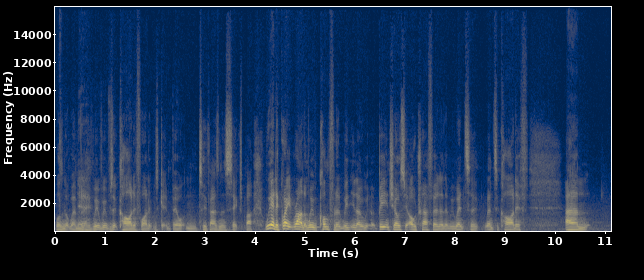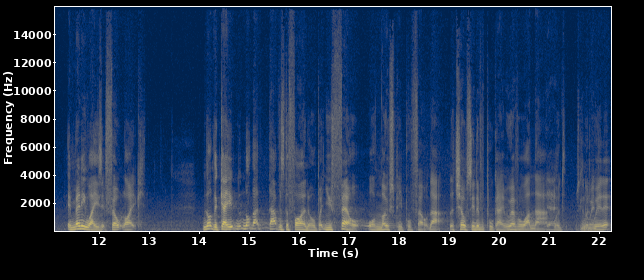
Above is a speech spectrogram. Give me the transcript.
wasn't at Wembley. Yeah. We, it was at Cardiff while it was getting built in 2006. But we had a great run and we were confident. We, you know, beating Chelsea at Old Trafford and then we went to went to Cardiff, and in many ways it felt like not the game, not that that was the final, but you felt, or most people felt that the Chelsea Liverpool game, whoever won that Yeah, would would win. win. it.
